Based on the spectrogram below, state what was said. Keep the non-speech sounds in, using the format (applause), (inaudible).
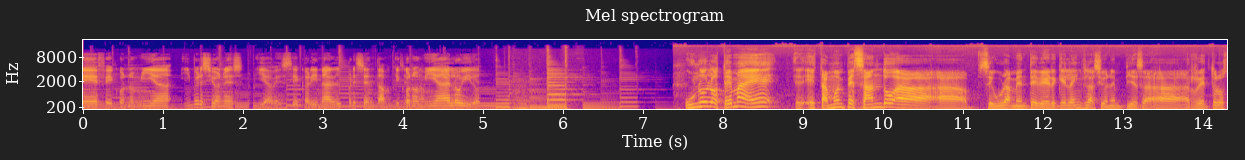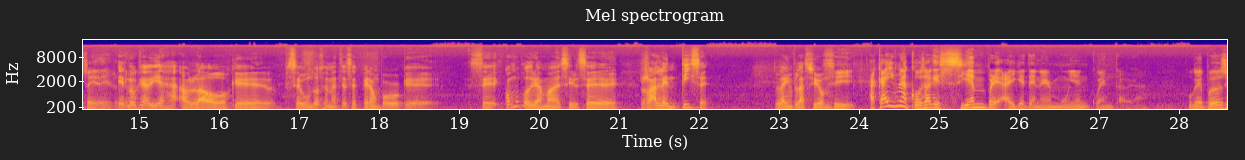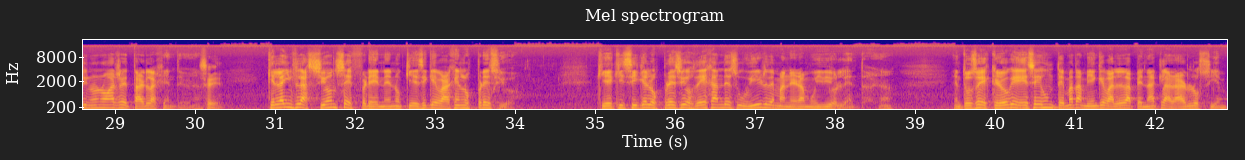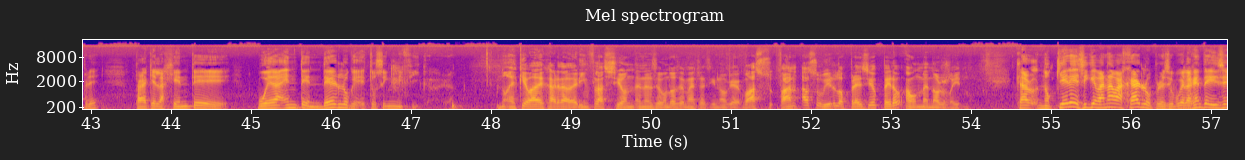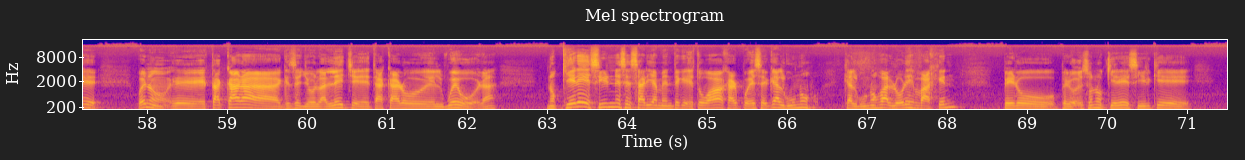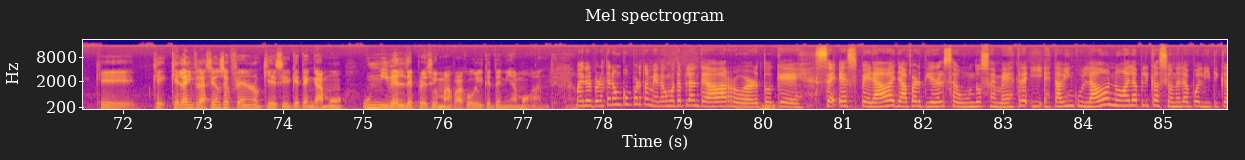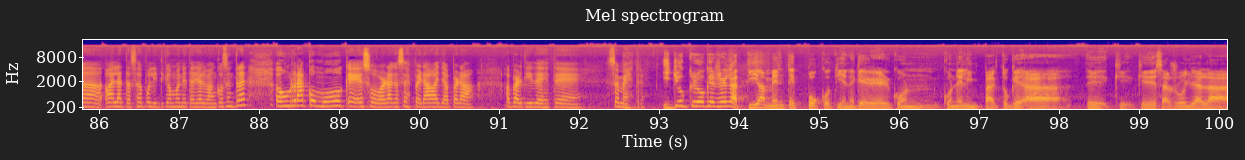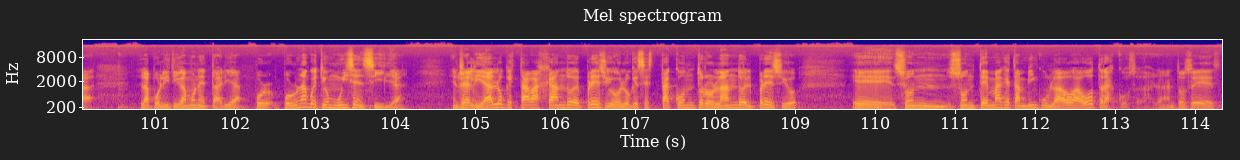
MF Economía, Inversiones y ABC Carinal presentan Economía al Oído. Uno de los temas es, eh, estamos empezando a, a seguramente ver que la inflación empieza a retroceder. Es lo que habías hablado vos, que segundo semestre se espera un poco que se, ¿cómo podríamos decir? Se ralentice la inflación. Sí, acá hay una cosa que siempre hay que tener muy en cuenta, ¿verdad? Porque después si no, no va a retar la gente, ¿verdad? Sí. Que la inflación se frene no quiere decir que bajen los precios. Quiere decir que los precios dejan de subir de manera muy violenta, ¿verdad? Entonces creo que ese es un tema también que vale la pena aclararlo siempre para que la gente pueda entender lo que esto significa. ¿verdad? No es que va a dejar de haber inflación en el segundo semestre, sino que va a su- van a subir los precios, pero a un menor ritmo. Claro, no quiere decir que van a bajar los precios, porque la gente dice, bueno, eh, está cara, qué sé yo, la leche, está caro el huevo, ¿verdad? No quiere decir necesariamente que esto va a bajar, puede ser que algunos, que algunos valores bajen, pero, pero eso no quiere decir que, que, que- que la inflación se frene, no quiere decir que tengamos un nivel de precio más bajo que el que teníamos antes. ¿verdad? Manuel, pero este era un comportamiento, como te planteaba Roberto, que se esperaba ya a partir del segundo semestre y está vinculado no a la aplicación de la política, a la tasa de política monetaria del Banco Central. Es un reacomodo que eso, ¿verdad? Que se esperaba ya para a partir de este semestre. Y yo creo que relativamente poco tiene que ver con, con el impacto que, ha, eh, que, que desarrolla la, la política monetaria por, por una cuestión muy sencilla. En realidad lo que está bajando de precio o lo que se está controlando el precio eh, son, son temas que están vinculados a otras cosas. ¿verdad? Entonces,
